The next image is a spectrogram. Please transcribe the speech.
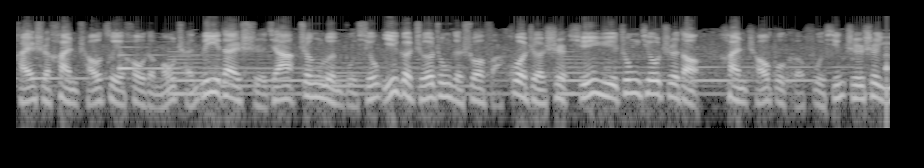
还是汉朝最后的谋臣？历代史家。争论不休，一个折中的说法，或者是荀彧终究知道汉朝不可复兴，只是与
